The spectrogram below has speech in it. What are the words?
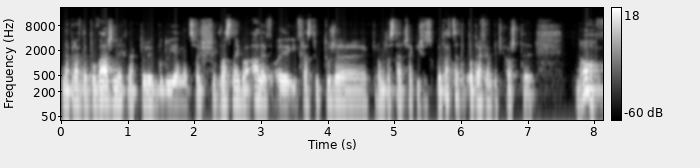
naprawdę poważnych, na których budujemy coś własnego, ale w infrastrukturze, którą dostarcza jakiś usługodawca, to potrafią być koszty no,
